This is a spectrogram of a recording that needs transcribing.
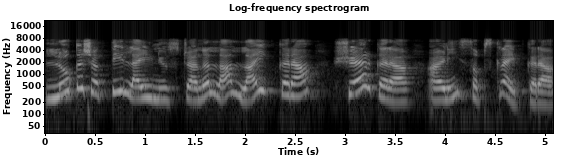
लोकशक्ती लाईव्ह न्यूज चॅनलला लाईक करा शेअर करा आणि सबस्क्राईब करा.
